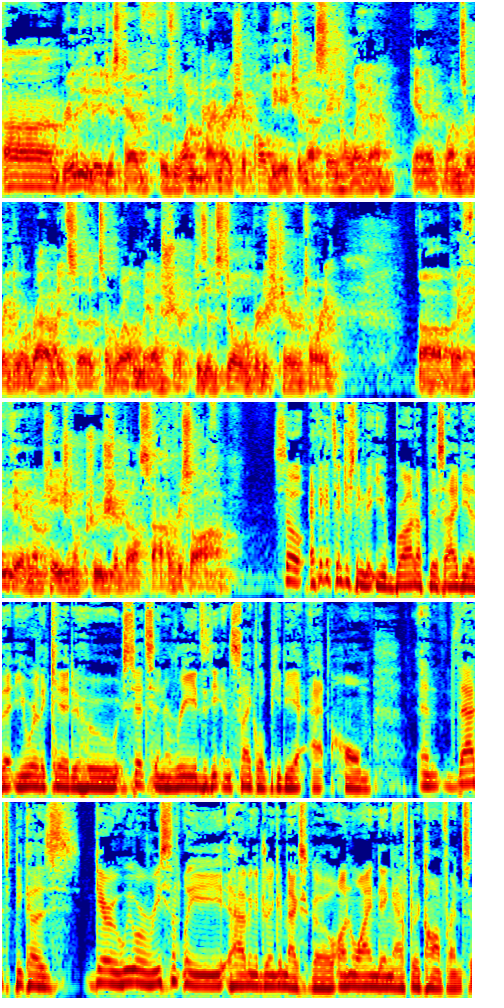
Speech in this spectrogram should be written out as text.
Uh, really, they just have. There's one primary ship called the HMS St. Helena, and it runs a regular route. It's a it's a Royal Mail ship because it's still a British territory. Uh, but I think they have an occasional cruise ship that'll stop every so often. So I think it's interesting that you brought up this idea that you were the kid who sits and reads the encyclopedia at home. And that's because, Gary, we were recently having a drink in Mexico, unwinding after a conference.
